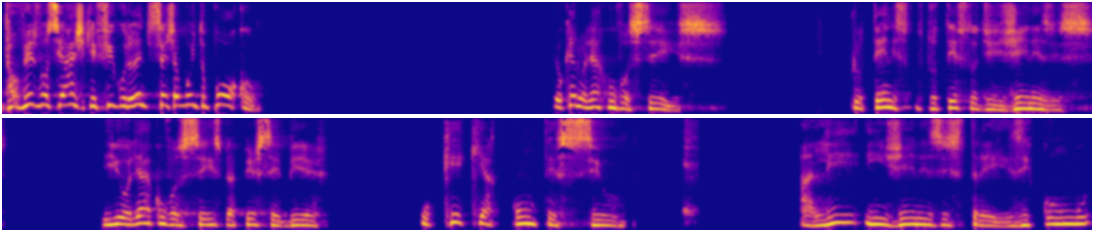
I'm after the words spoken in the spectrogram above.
Talvez você ache que figurante seja muito pouco. Eu quero olhar com vocês para o texto de Gênesis e olhar com vocês para perceber o que que aconteceu ali em Gênesis 3 e como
